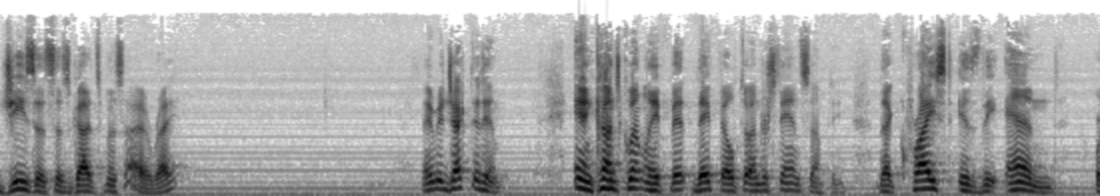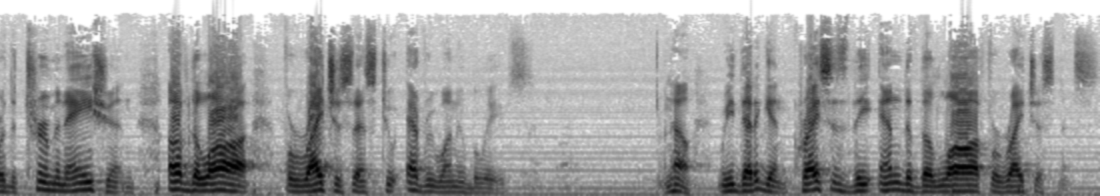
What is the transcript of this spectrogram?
Jesus as God's Messiah, right? They rejected him. And consequently, they failed to understand something that Christ is the end or the termination of the law for righteousness to everyone who believes. Now, read that again. Christ is the end of the law for righteousness.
